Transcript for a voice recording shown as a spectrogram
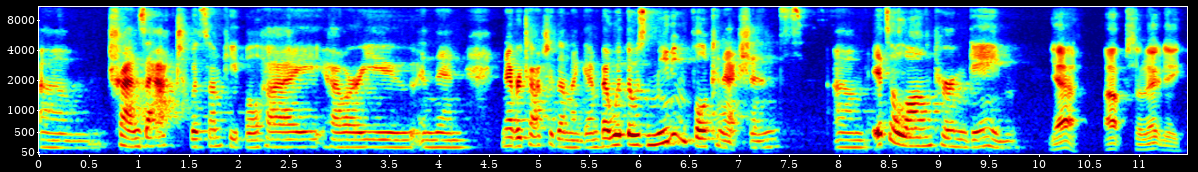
um, transact with some people. Hi, how are you? And then never talk to them again. But with those meaningful connections, um, it's a long term game. Yeah, absolutely.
